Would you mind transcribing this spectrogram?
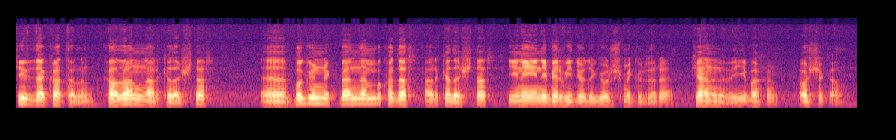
siz de katılın. Kazanın arkadaşlar. E, bugünlük benden bu kadar arkadaşlar. Yine yeni bir videoda görüşmek üzere. Kendinize iyi bakın. Hoşçakalın.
